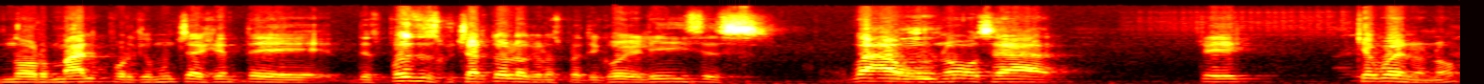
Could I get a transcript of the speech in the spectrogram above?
normal, porque mucha gente, después de escuchar todo lo que nos platicó Eli, dices, wow, ¿no? O sea, qué, qué bueno, ¿no?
